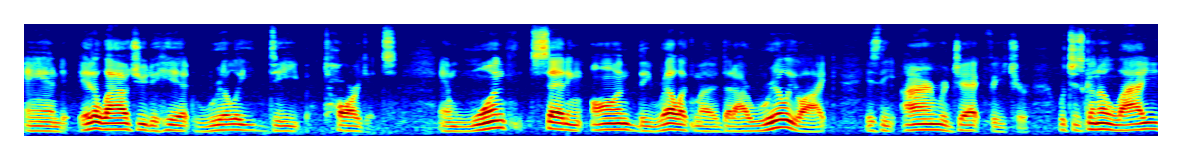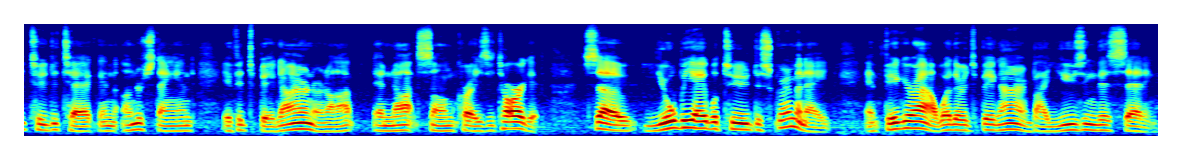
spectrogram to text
and it allows you to hit really deep targets. And one setting on the Relic Mode that I really like is the iron reject feature, which is going to allow you to detect and understand if it's big iron or not and not some crazy target. So you'll be able to discriminate and figure out whether it's big iron by using this setting.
